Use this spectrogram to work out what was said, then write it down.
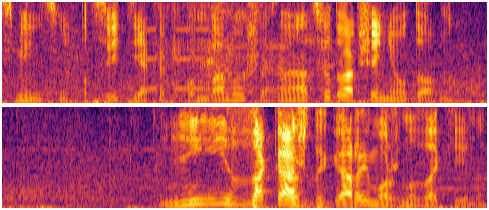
Эсминец меня подсвети, я как бомбану сейчас. Отсюда вообще неудобно. Не из-за каждой горы можно закинуть.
